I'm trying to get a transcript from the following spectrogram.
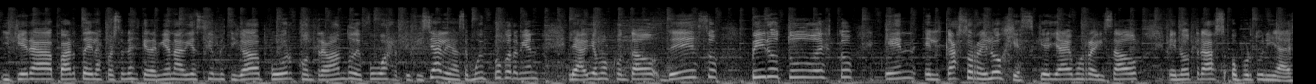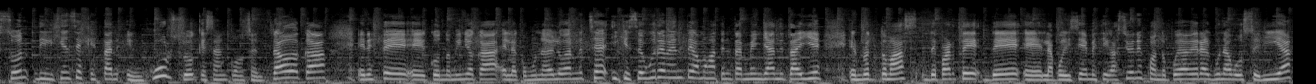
y que era parte de las personas que también había sido investigada por contrabando de fuegos artificiales. Hace muy poco también le habíamos contado de eso, pero todo esto en el caso relojes, que ya hemos revisado en otras oportunidades. Son diligencias que están en curso, que se han concentrado acá en este eh, condominio acá en la comuna de Logarnechea y que seguramente vamos a tener también ya en detalle en un rato más de parte de eh, la Policía de Investigaciones cuando pueda haber alguna vocería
